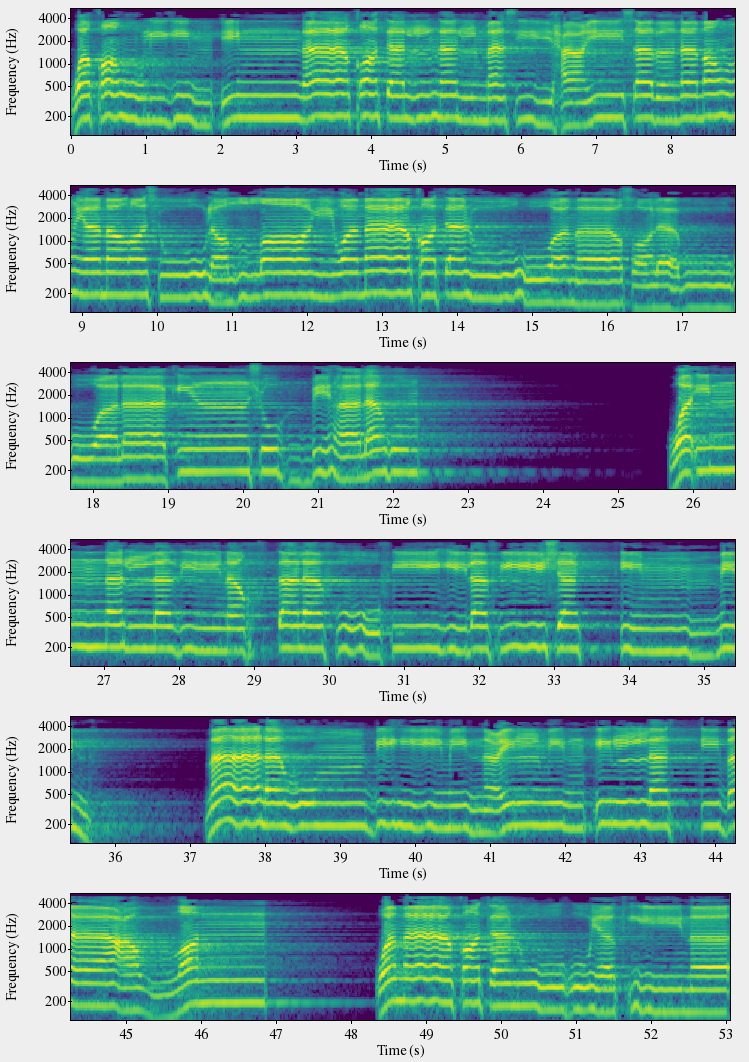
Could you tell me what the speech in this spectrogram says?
وَقَوْلِهِمْ إِنَّا قَتَلْنَا الْمَسِيحَ عِيسَى ابْنَ مَرْيَمَ رَسُولَ اللَّهِ وَمَا قَتَلُوهُ وَمَا صَلَبُوهُ وَلَٰكِن شُبِّهَ لَهُمْ ۚ وَإِنَّ الَّذِينَ اخْتَلَفُوا فِيهِ لَفِي شَكٍّ مِّنْهُ ۚ مَا لَهُم بِهِ مِنْ عِلْمٍ إِلَّا اتِّبَاعَ الظَّنِّ ۚ وَمَا قَتَلُوهُ يَقِينًا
